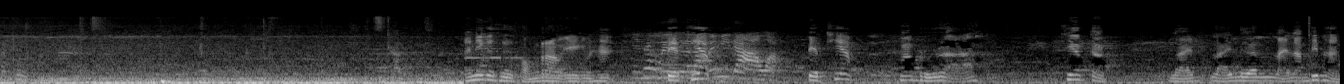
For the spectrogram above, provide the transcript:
กระตุกมากและนี่ก็คือของเราเองนะฮะ เปรียบเทียบ ไม่มีดาวอะ เปรียบเทียบความหรูหรา เทียบกับ หลายหลายเรือนหลายลำที่ผ่าน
